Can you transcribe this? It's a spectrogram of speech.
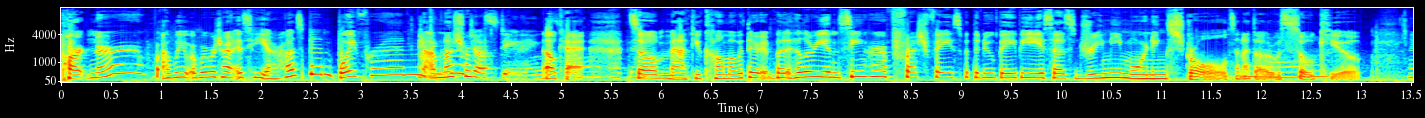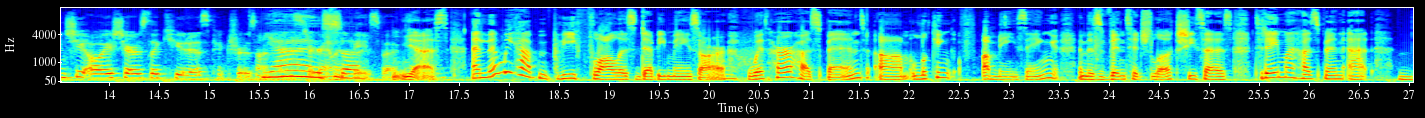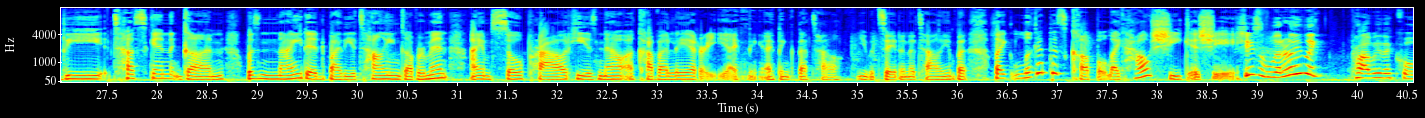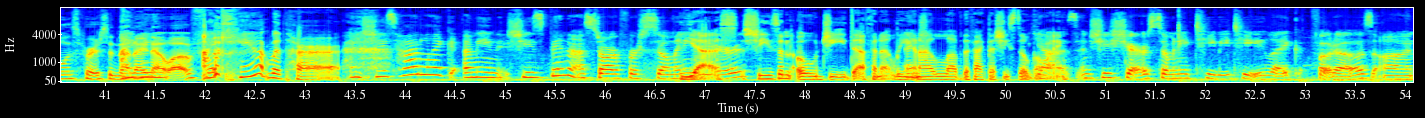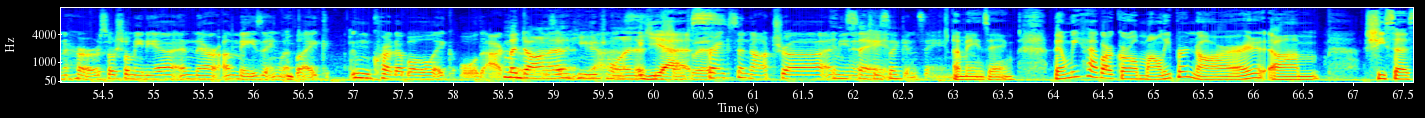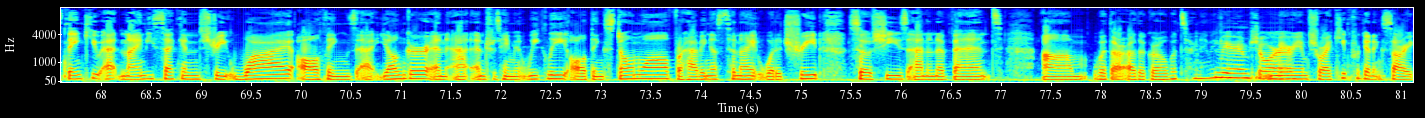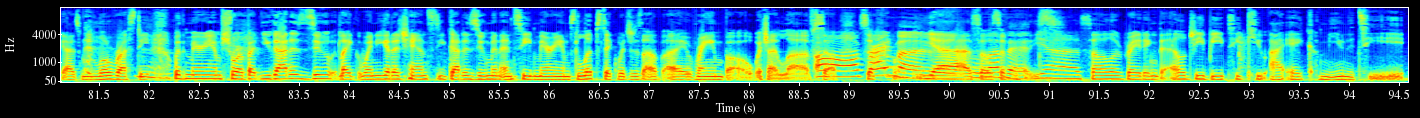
partner. Are we, we were trying. Is he her husband, boyfriend? I'm not sure. Just dating. Okay, so so Matthew Koma with their, but Hilary and seeing her fresh face with the new baby, it says "dreamy morning strolls," and I thought it was so cute. And she always shares the cutest pictures on Yes. Instagram and Facebook. Yes, and then we have the flawless Debi Mazar with her husband, um, looking f- amazing in this vintage look. She says, "Today, my husband at the Tuscan Gun was knighted by the Italian government. I am so proud. He is now a cavaliere. I think I think that's how you would say it in Italian. But like, look at this couple. Like, how chic is she? She's literally like probably the coolest person that I, mean, know of. I can't with her. And she's had like, I mean, she's been a star for so many Yes, years. she's an OG definitely, and, And I love the fact that she's still going. Yes, and she shares so many TBT like photos on her social media, and they're amazing with like incredible like old actors. Madonna, and, huge yes. one. that Yes. Frank Sinatra. I mean, it's just like insane. Amazing. Then we have our girl Molly Bernard. Um, she says, Thank you at 92nd Street Y, all things at Younger, and at Entertainment Weekly, all things Stonewall, for having us tonight. What a treat. So she's at an event um, with our other girl. What's her name again? Miriam Shor. Miriam Shor. I keep forgetting. Sorry, guys. I'm a little rusty with Miriam Shor, but you got to zoom, like, when you get a chance, you got to zoom in and see Miriam's lipstick, which is of a rainbow, which I love. So, Aw, so- Pride Month. Yeah. So Love it's a- it. yeah, celebrating the LGBTQIA community.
